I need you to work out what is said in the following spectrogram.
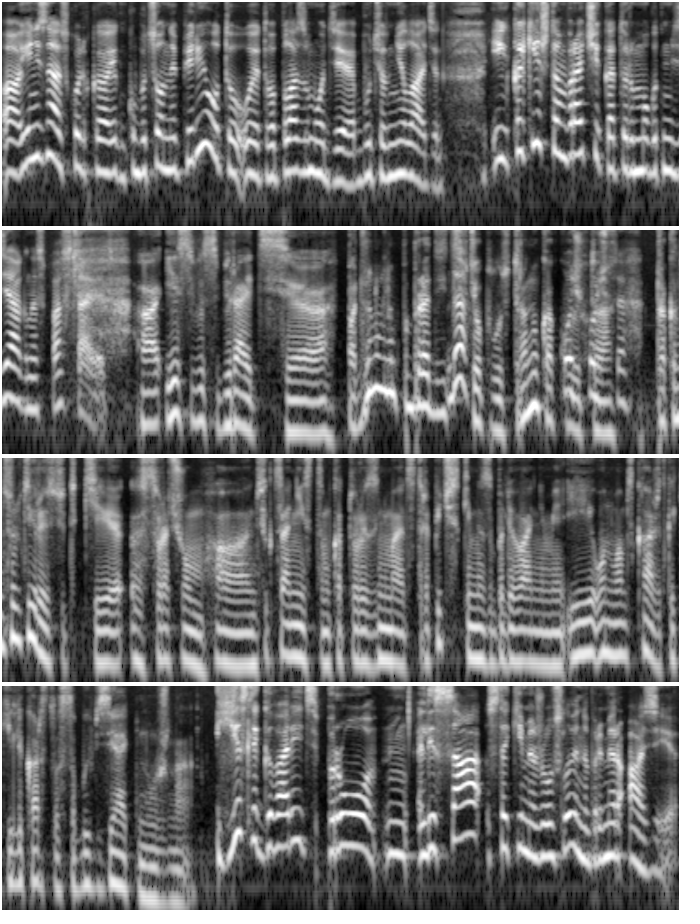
А, я не знаю, сколько инкубационный период у этого плазмодия, будь он не ладен. И какие же там врачи, которые могут мне диагноз поставить? А, если вы собираетесь э, по джунглям побродить да. в теплую страну какую-то, проконсультируйтесь все-таки э, с врачом-инфекционистом, а, который занимается тропическими заболеваниями, и он вам скажет, какие лекарства с собой взять нужно. Если говорить про леса с такими же условиями, например, Азии,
